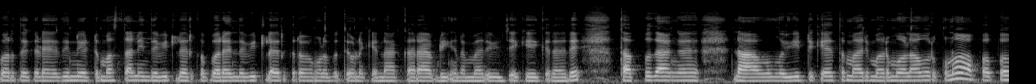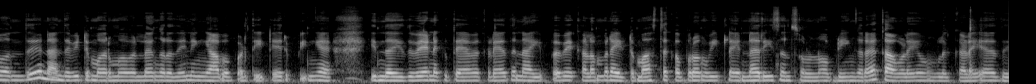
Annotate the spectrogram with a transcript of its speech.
போகிறது கிடையாது. இன்னும் எட்டு மாதம் தான் இந்த வீட்டில் இருக்க போகிறேன் இந்த வீட்டில் இருக்கிறவங்கள பற்றி உனக்கு என்ன அக்கறை அப்படிங்கிற மாதிரி விஜய் கேட்குறாரு தப்பு தாங்க நான் உங்கள் வீட்டுக்கு ஏற்ற மாதிரி மருமகளாகவும் இருக்கணும். அப்பப்போ வந்து நான் இந்த வீட்டு மருமகள் இல்லைங்கிறதையும் நீங்கள் ஞாபகப்படுத்திக்கிட்டே இருப்பீங்க. இந்த இதுவே எனக்கு தேவை கிடையாது. நான் இப்போவே கிளம்புறேன். எட்டு மாதத்துக்கு அப்புறம் உங்கள் வீட்டில் என்ன ரீசன் சொல்லணும் அப்படிங்கிற கவலையும் உங்களுக்கு கிடையாது. கிடையாது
